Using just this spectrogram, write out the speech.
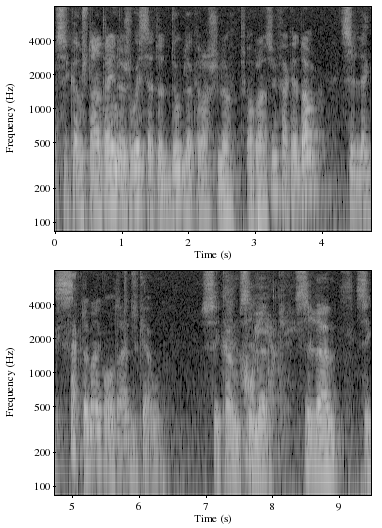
c'est comme je suis en train de jouer cette double croche-là. Tu comprends-tu? Fait que donc, c'est exactement le contraire du chaos. C'est comme, c'est Ah oui, le, c'est le, c'est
